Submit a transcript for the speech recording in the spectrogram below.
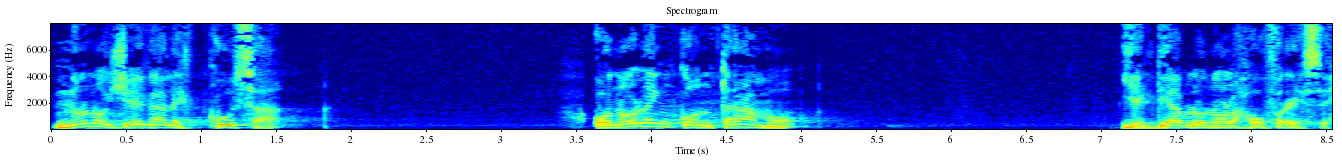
no nos llega la excusa o no la encontramos y el diablo no las ofrece?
